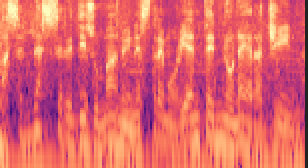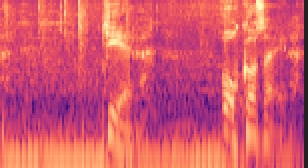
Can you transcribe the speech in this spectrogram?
Ma se l'essere disumano in Estremo Oriente non era Jin, chi era? O cosa era?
